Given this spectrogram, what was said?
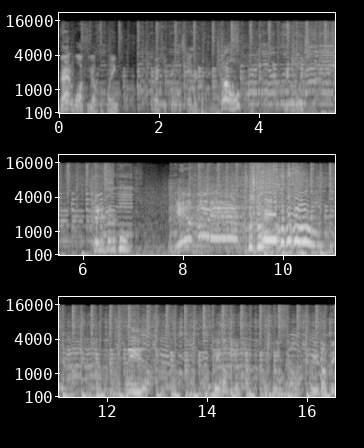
that walking off the plank, is actually for the standard banner. So, here we go, boys. Standard banner pull! Yeah, buddy! Let's go! Please. Please don't be a fuck. Please, no. Please don't say,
